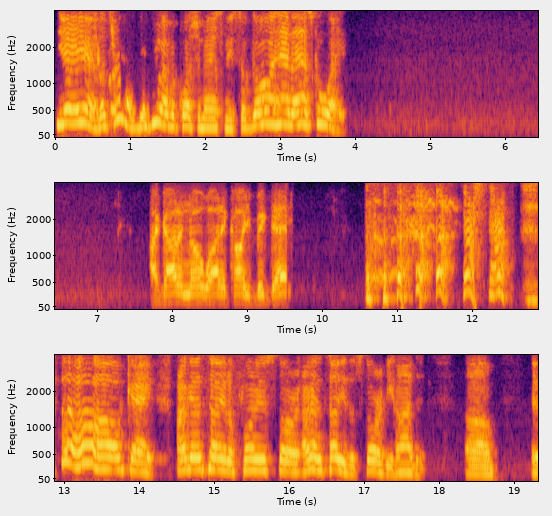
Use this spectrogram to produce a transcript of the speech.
Yeah, yeah, that's right. You do have a question to ask me, so go ahead, ask away. I gotta know why they call you Big Daddy. oh, okay. I got to tell you the funniest story. I got to tell you the story behind it. Um, it.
